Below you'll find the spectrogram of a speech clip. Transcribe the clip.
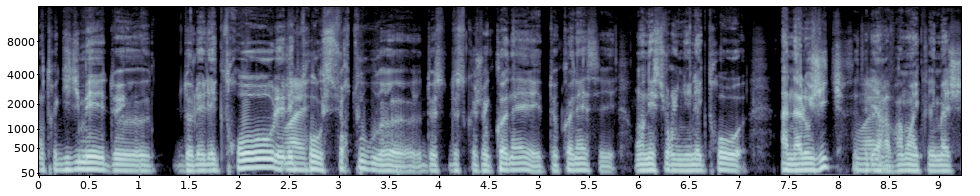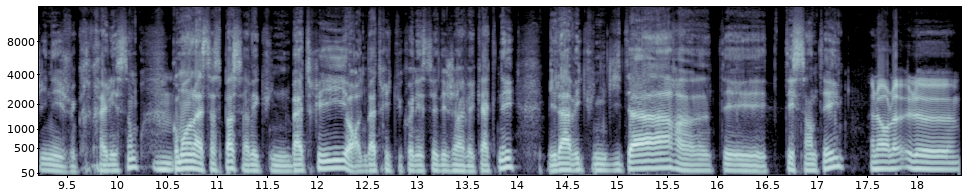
entre guillemets, de, de l'électro. L'électro, surtout euh, de, de ce que je connais et te connais, c'est on est sur une électro analogique, c'est-à-dire Ouais. vraiment avec les machines et je crée les sons. Mm. Comment là, ça se passe avec une batterie? Alors, une batterie, tu connaissais déjà avec Acné, mais là, avec une guitare, euh, tes, tes synthés. Alors, le, le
